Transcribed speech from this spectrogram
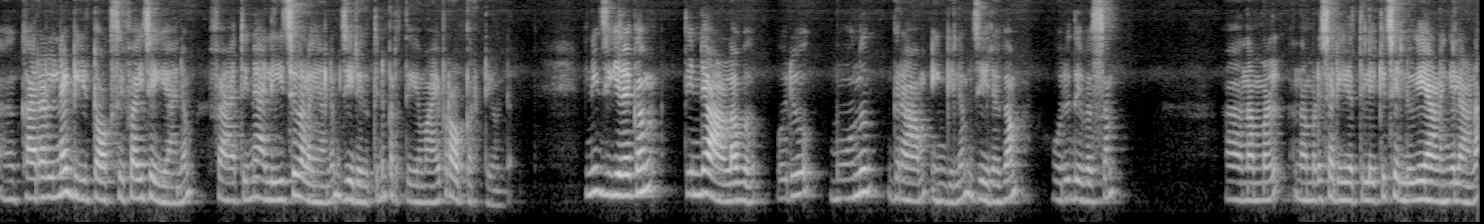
കരളിനെ ഡീടോക്സിഫൈ ചെയ്യാനും ഫാറ്റിനെ അലിയിച്ച് കളയാനും ജീരകത്തിന് പ്രത്യേകമായ പ്രോപ്പർട്ടി ഉണ്ട്. ഇനി ജീരകത്തിന്റെ അളവ് ഒരു മൂന്ന് ഗ്രാം എങ്കിലും ജീരകം ഒരു ദിവസം നമ്മൾ നമ്മുടെ ശരീരത്തിലേക്ക് ചെല്ലുകയാണെങ്കിലാണ്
